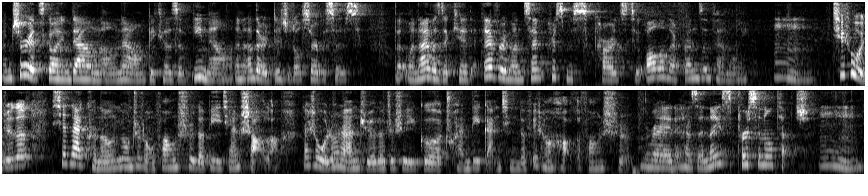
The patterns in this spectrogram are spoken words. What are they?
I'm sure it's going down though now because of email and other digital services. But when I was a kid, everyone sent Christmas cards to all of their friends and family. 嗯，其实我觉得现在可能用这种方式的比以前少了，但是我仍然觉得这是一个传递感情的非常好的方式。 Right, it has a nice personal touch. 嗯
